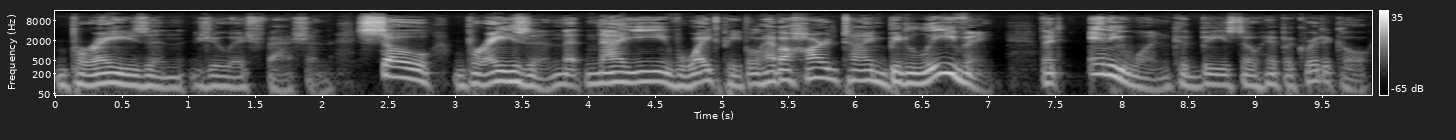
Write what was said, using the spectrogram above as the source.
brazen Jewish fashion. So brazen that naive white people have a hard time believing that anyone could be so hypocritical.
